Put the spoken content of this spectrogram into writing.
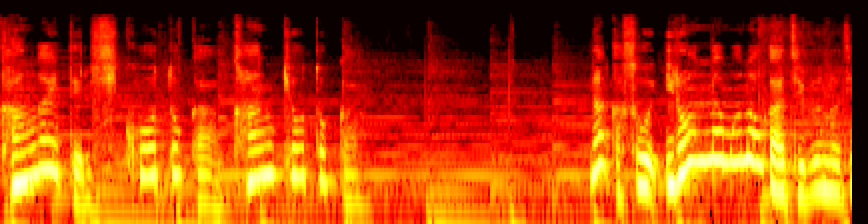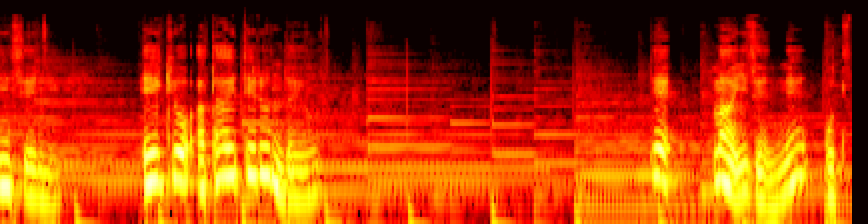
考えてる思考とか環境とかなんかそういろんなものが自分の人生に影響を与えてるんだよでまあ以前ねお伝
